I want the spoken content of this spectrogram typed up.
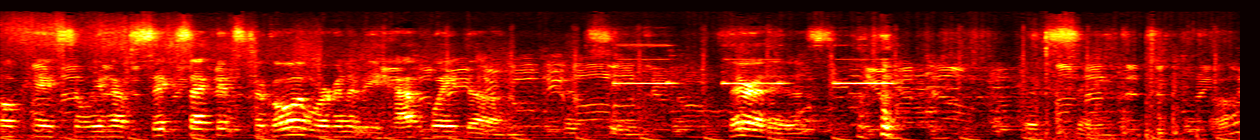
Okay, so we have six seconds to go and we're gonna be halfway done. Let's see. There it is. Let's see. Oh.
